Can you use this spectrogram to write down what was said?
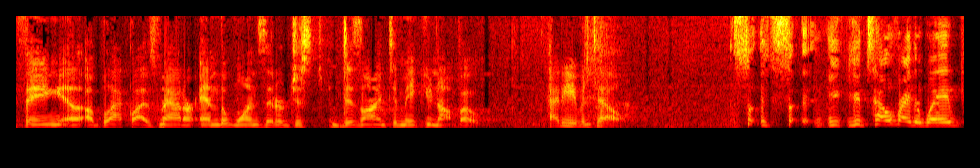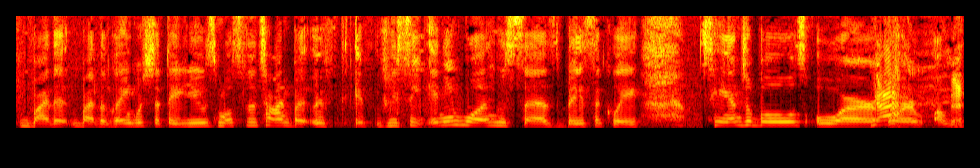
thing uh, of Black Lives Matter and the ones that are just designed to make you not vote? How do you even tell? So it's, you can tell right away by the by the language that they use most of the time. But if, if you see anyone who says basically tangibles or or uh,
